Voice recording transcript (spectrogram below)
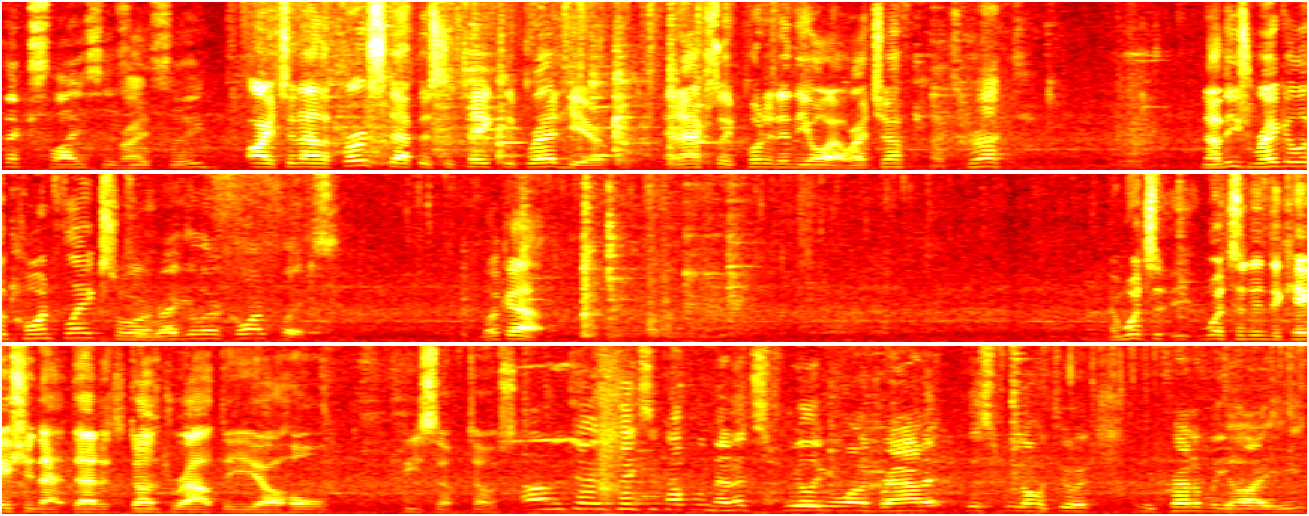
thick slice, as Right. you'll see. All right, so now the first step is to take the bread here and actually put it in the oil, right, Chef? That's correct. Now these regular cornflakes These or are regular cornflakes. look out. And what's what's an indication that that it's done throughout the uh, whole piece of toast? Um, it it takes a couple of minutes. Really, we want to brown it. This we don't do it incredibly high heat.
